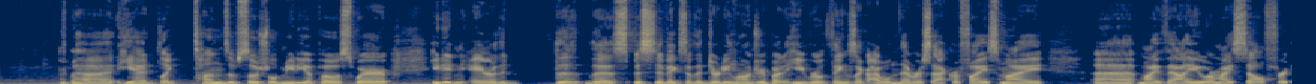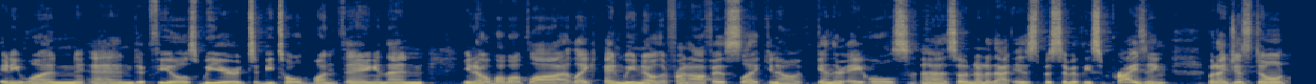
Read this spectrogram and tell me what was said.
uh, he had like tons of social media posts where he didn't air the the the specifics of the dirty laundry, but he wrote things like "I will never sacrifice my." Uh, my value or myself for anyone, and it feels weird to be told one thing and then you know, blah blah blah. Like, and we know the front office, like, you know, again, they're a holes, uh, so none of that is specifically surprising. but I just don't.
